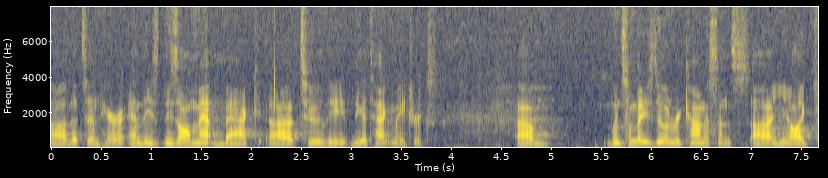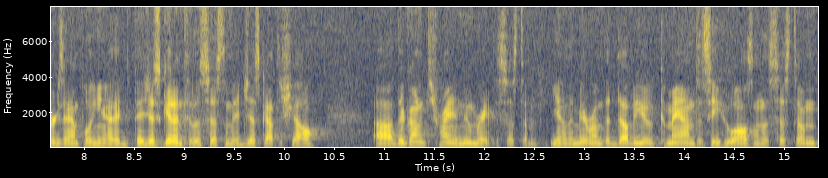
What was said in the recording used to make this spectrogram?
uh, that's in here, and these, these all map back uh, to the, the attack matrix. Um, when somebody's doing reconnaissance, uh, you know, like for example, you know, they just get into the system, they just got the shell, uh, they're going to try and enumerate the system. You know, they may run the W command to see who all's on the system,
